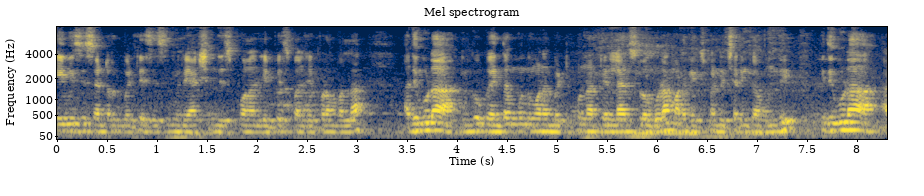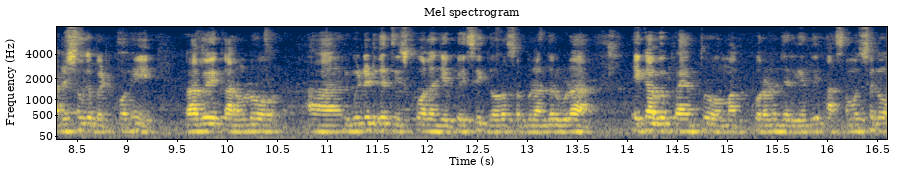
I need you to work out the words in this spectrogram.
ఏబీసీ సెంటర్కి పెట్టేసేసి మీరు యాక్షన్ తీసుకోవాలని చెప్పేసి వాళ్ళు చెప్పడం వల్ల అది కూడా ఇంకొక ఇంతకుముందు మనం పెట్టుకున్న టెన్ ల్యాక్స్లో కూడా మనకు ఎక్స్పెండిచర్ ఇంకా ఉంది. ఇది కూడా అడిషనల్గా పెట్టుకొని రాబోయే కాలంలో ఇమీడియట్గా తీసుకోవాలని చెప్పేసి గౌరవ సభ్యులందరూ కూడా ఏకాభిప్రాయంతో మాకు కోరడం జరిగింది. ఆ సమస్యను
